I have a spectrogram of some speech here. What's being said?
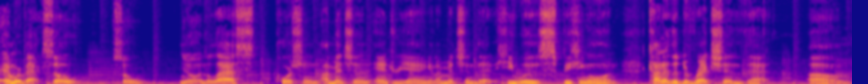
Right, and we're back. So, so you know, in the last portion, I mentioned Andrew Yang, and I mentioned that he was speaking on kind of the direction that um,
